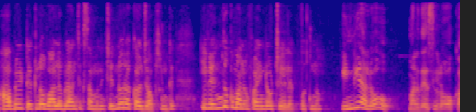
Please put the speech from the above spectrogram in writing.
ఆ బీటెక్లో వాళ్ళ బ్రాంచ్కి సంబంధించి ఎన్నో రకాల జాబ్స్ ఉంటాయి. ఇవి ఎందుకు మనం ఫైండ్ అవుట్ చేయలేకపోతున్నాం? ఇండియాలో మన దేశంలో ఒక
